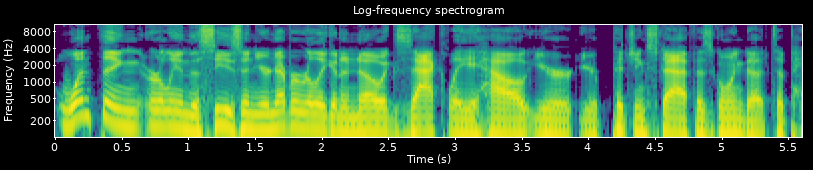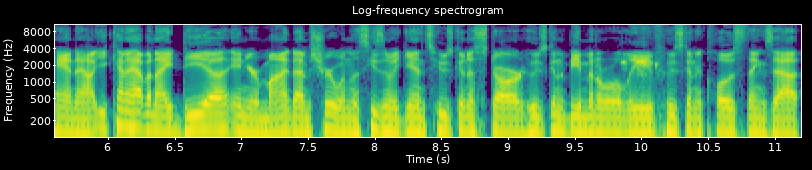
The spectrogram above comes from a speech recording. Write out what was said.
one thing early in the season, you're never really going to know exactly how your your pitching staff is going to, to pan out. You kind of have an idea in your mind, I'm sure, when the season begins, who's going to start, who's going to be middle relief, who's going to close things out.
